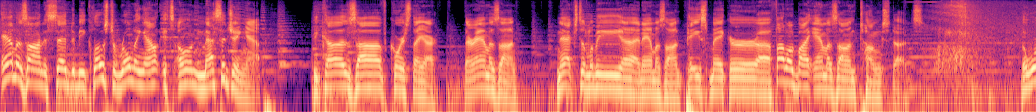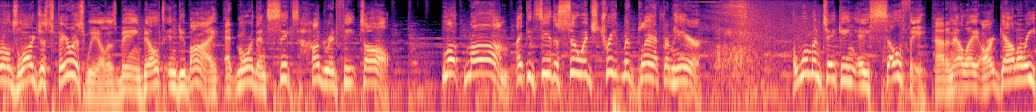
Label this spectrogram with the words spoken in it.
Amazon is said to be close to rolling out its own messaging app. Because, of course they are. They're Amazon. Next it'll be uh, an Amazon pacemaker, uh, followed by Amazon tongue studs. The world's largest Ferris wheel is being built in Dubai at more than 600 feet tall. Look, Mom! I can see the sewage treatment plant from here! A woman taking a selfie at an LA art gallery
